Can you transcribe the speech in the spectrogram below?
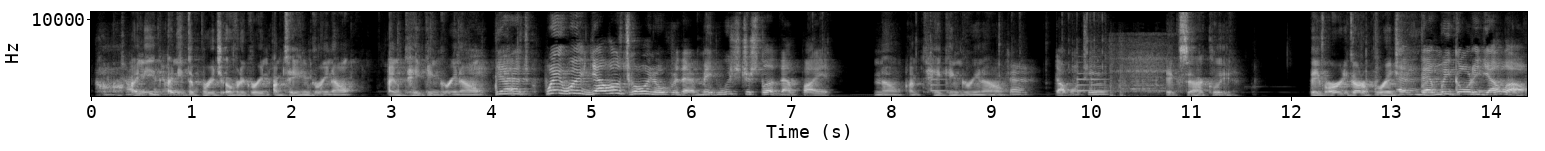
I need I need to bridge over to green. I'm taking green out. I'm taking green out. Yes. Wait, wait. Yellow's going over there. Maybe we should just let them fight. No, I'm taking green out. Okay. Double team, Exactly. They've already got a bridge. and then we go to yellow.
